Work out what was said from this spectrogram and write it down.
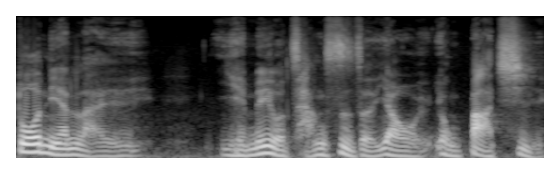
多年来也没有尝试着要用霸气。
